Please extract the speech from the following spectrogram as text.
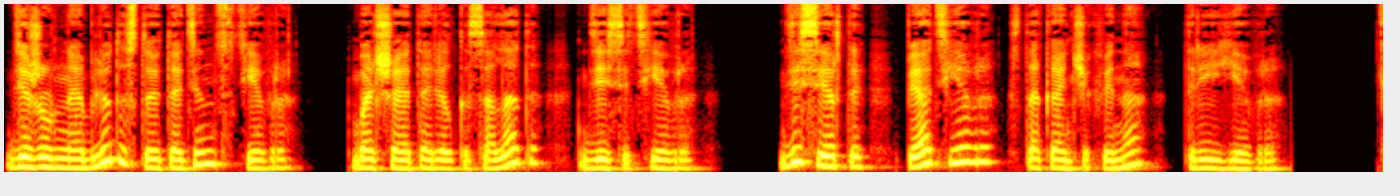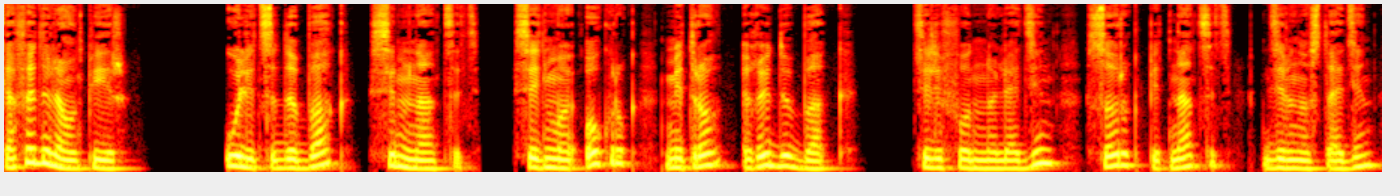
Дежурное блюдо стоит 11 евро, большая тарелка салата 10 евро, десерты 5 евро, стаканчик вина 3 евро. Кафе де l'Empire. Улица де Бак, 17, седьмой округ, метро Рue de Бак. Телефон 01 40 15 91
